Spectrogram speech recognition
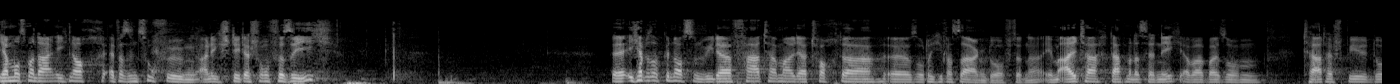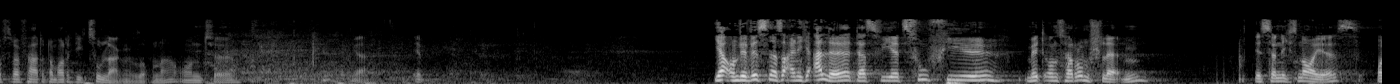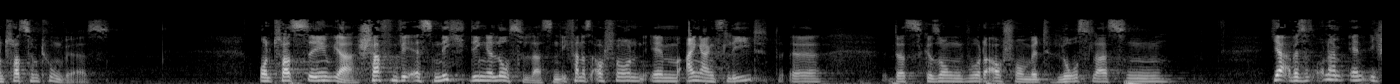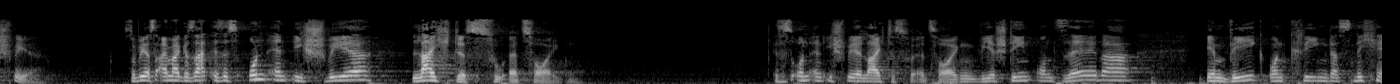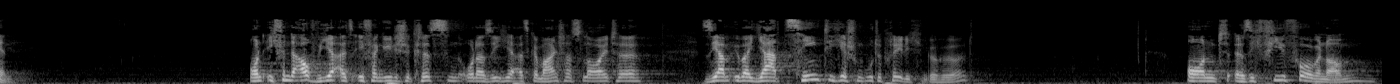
Ja, muss man da eigentlich noch etwas hinzufügen? Eigentlich steht er schon für sich. Äh, ich habe es auch genossen, wie der Vater mal der Tochter äh, so richtig was sagen durfte. Ne? Im Alltag darf man das ja nicht, aber bei so einem Theaterspiel durfte der Vater doch mal richtig zulangen. So, ne? Und äh, ja. Ja, und wir wissen das eigentlich alle, dass wir zu viel mit uns herumschleppen. Ist ja nichts Neues und trotzdem tun wir es. Und trotzdem, ja, schaffen wir es nicht, Dinge loszulassen. Ich fand es auch schon im Eingangslied, äh, das gesungen wurde, auch schon mit Loslassen. Ja, aber es ist unendlich schwer. So wie es einmal gesagt, es ist unendlich schwer, Leichtes zu erzeugen. Es ist unendlich schwer, Leichtes zu erzeugen. Wir stehen uns selber im Weg und kriegen das nicht hin. Und ich finde auch, wir als evangelische Christen oder Sie hier als Gemeinschaftsleute, Sie haben über Jahrzehnte hier schon gute Predigten gehört und äh, sich viel vorgenommen.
